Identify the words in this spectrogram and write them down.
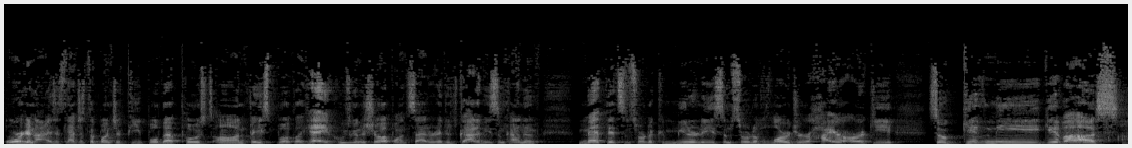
organized. It's not just a bunch of people that post on Facebook like, "Hey, who's going to show up on Saturday?" There's got to be some kind of method, some sort of community, some sort of larger hierarchy. So give me, give us oh,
